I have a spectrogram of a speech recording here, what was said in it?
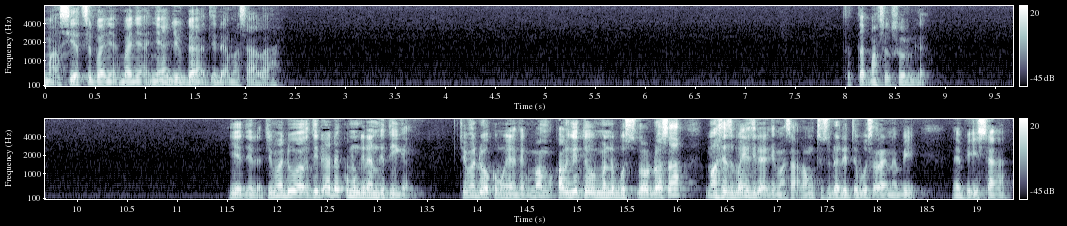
maksiat sebanyak-banyaknya juga tidak masalah. Tetap masuk surga. Iya tidak. Cuma dua, tidak ada kemungkinan ketiga. Cuma dua kemungkinan. Kalau gitu menebus seluruh dosa, maksiat sebanyak tidak ada masalah. Itu sudah ditebus oleh Nabi Nabi Isa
